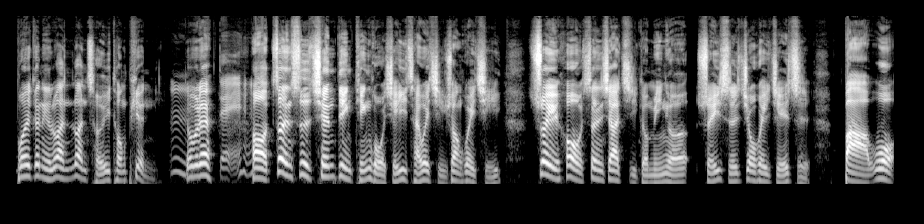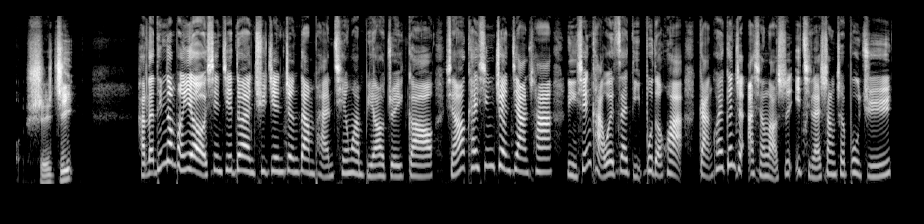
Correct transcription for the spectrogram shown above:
不会跟你乱乱扯一通骗你，嗯，对不对？对，好，正式签订停火协议才会起算会期，最后剩下几个名额，随时就会截止，把握时机。好的，听众朋友，现阶段区间震荡盘，千万不要追高。想要开心赚价差，领先卡位在底部的话，赶快跟着阿翔老师一起来上车布局。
